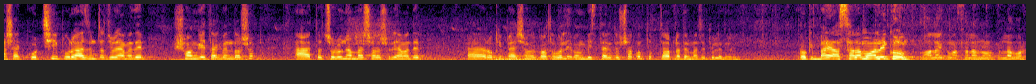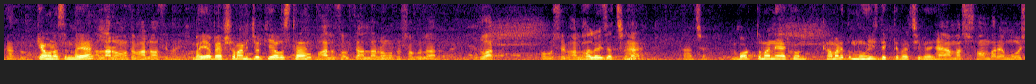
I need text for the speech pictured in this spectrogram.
আশা করছি পুরো আয়োজনটা জুড়ে আমাদের সঙ্গেই থাকবেন দর্শক। তো চলুন আমরা সরাসরি আমাদের রকিব ভাইয়ের সঙ্গে কথা বলি এবং বিস্তারিত সকল তথ্য আপনাদের মাঝে তুলে ধরি। রকিব ভাই আসসালামু আলাইকুম। ওয়ালাইকুম আসসালাম রহমতুল্লাহ বরকাত কেমন আছেন ভাইয়া? আল্লাহর রহমতে ভালো আছে ভাই। ভাইয়া ব্যবসা বাণিজ্যর কি অবস্থা? ভালো চলছে আল্লাহর রহমতে সকল আর অবশ্যই ভালো ভালোই যাচ্ছে না? হ্যাঁ। আচ্ছা বর্তমানে এখন খামারে তো মহিষ দেখতে পাচ্ছি ভাই। হ্যাঁ আমার সোমবারে মোষ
